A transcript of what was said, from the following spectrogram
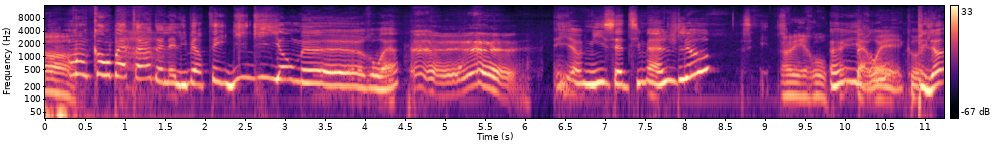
Oh. mon combattant de la liberté, Guy Guillaume euh, Roy, Euh, il a mis cette image-là. Un héros. Un Ben héros. ouais, écoute. Puis là,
